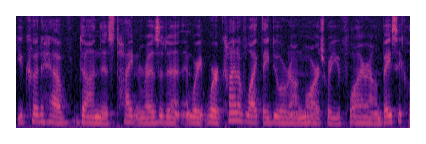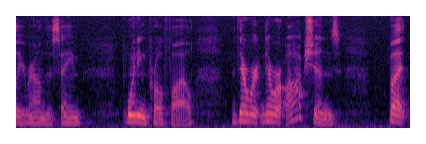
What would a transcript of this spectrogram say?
You could have done this Titan resonant, where, where kind of like they do around Mars, where you fly around basically around the same pointing profile. There were there were options, but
